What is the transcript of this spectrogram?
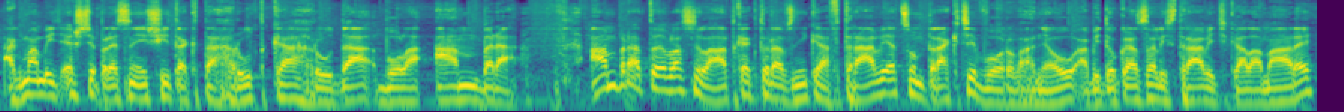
Ak mám byť ešte presnejší, tak tá hrudka, hruda bola ambra. Ambra to je vlastne látka, ktorá vzniká v trávia trávacom trakte vorvaňov, aby dokázali stráviť kalamáre.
